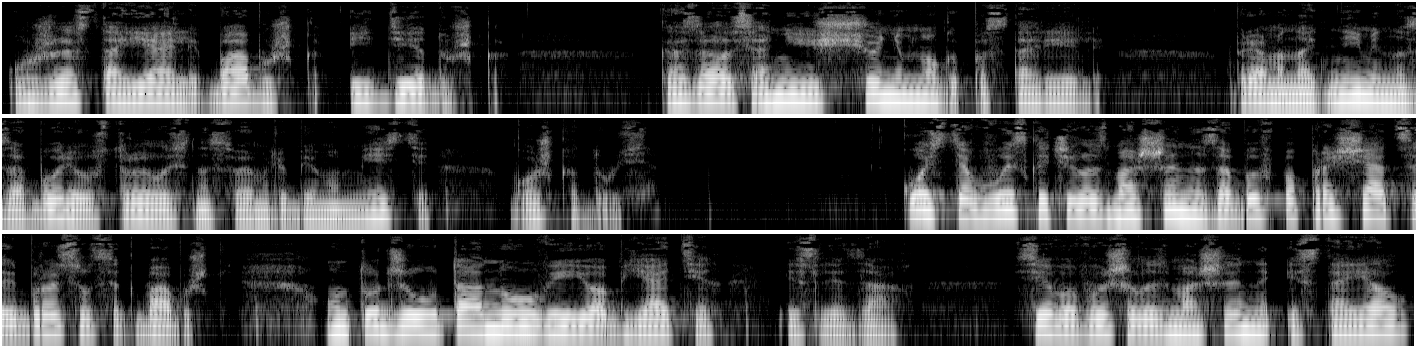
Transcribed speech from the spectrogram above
уже стояли бабушка и дедушка. Казалось, они еще немного постарели. Прямо над ними на заборе устроилась на своем любимом месте кошка Дуся. Костя выскочил из машины, забыв попрощаться, и бросился к бабушке. Он тут же утонул в ее объятиях и слезах. Сева вышел из машины и стоял,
